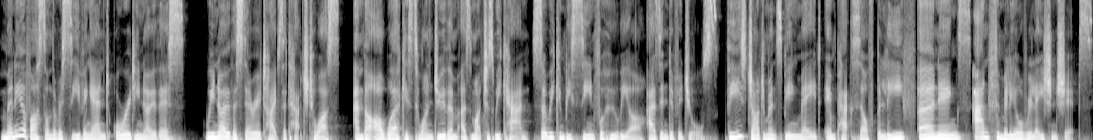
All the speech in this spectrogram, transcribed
Many of us on the receiving end already know this. We know the stereotypes attached to us and that our work is to undo them as much as we can so we can be seen for who we are as individuals. These judgments being made impact self belief, earnings, and familial relationships.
